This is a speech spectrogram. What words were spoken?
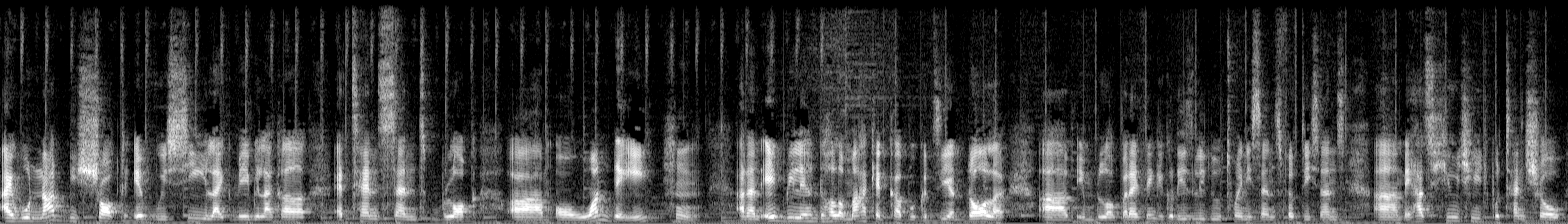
I would not be shocked if we see like maybe like a, a 10 cent block um, or one day hmm, at an $8 billion market cap, we could see a dollar uh, in block, but I think it could easily do 20 cents, 50 cents. Um, it has huge, huge potential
